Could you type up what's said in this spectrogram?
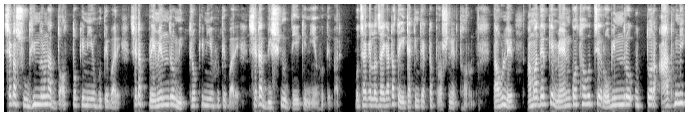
সেটা সুধীন্দ্রনাথ দত্তকে নিয়ে হতে পারে, সেটা প্রেমেন্দ্র মিত্রকে নিয়ে হতে পারে, সেটা বিষ্ণু দেকে নিয়ে হতে পারে। বোঝা গেল জায়গাটা? তো এটা কিন্তু একটা প্রশ্নের ধরন। তাহলে আমাদেরকে ম্যান কথা হচ্ছে রবীন্দ্র উত্তর আধুনিক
